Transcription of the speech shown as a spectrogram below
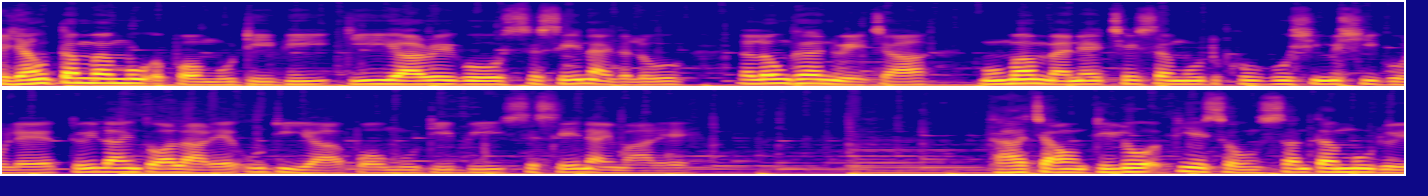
အယောင်သတ်မှတ်မှုအပေါ်မူတည်ပြီးဒီအရာတွေကိုစစ်ဆေးနိုင်တယ်လို့နှလုံးခန်းတွေကြားမူမမှန်တဲ့ချိတ်ဆက်မှုတစ်ခုခုရှိမရှိကိုလည်းသွေးလိုင်းသွားလာတဲ့ဥတီယာအပေါ်မူတည်ပြီးစစ်ဆေးနိုင်ပါတယ် ဒါကြောင့်ဒီလိုအပြည့်စုံစမ်းသပ်မှုတွေ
